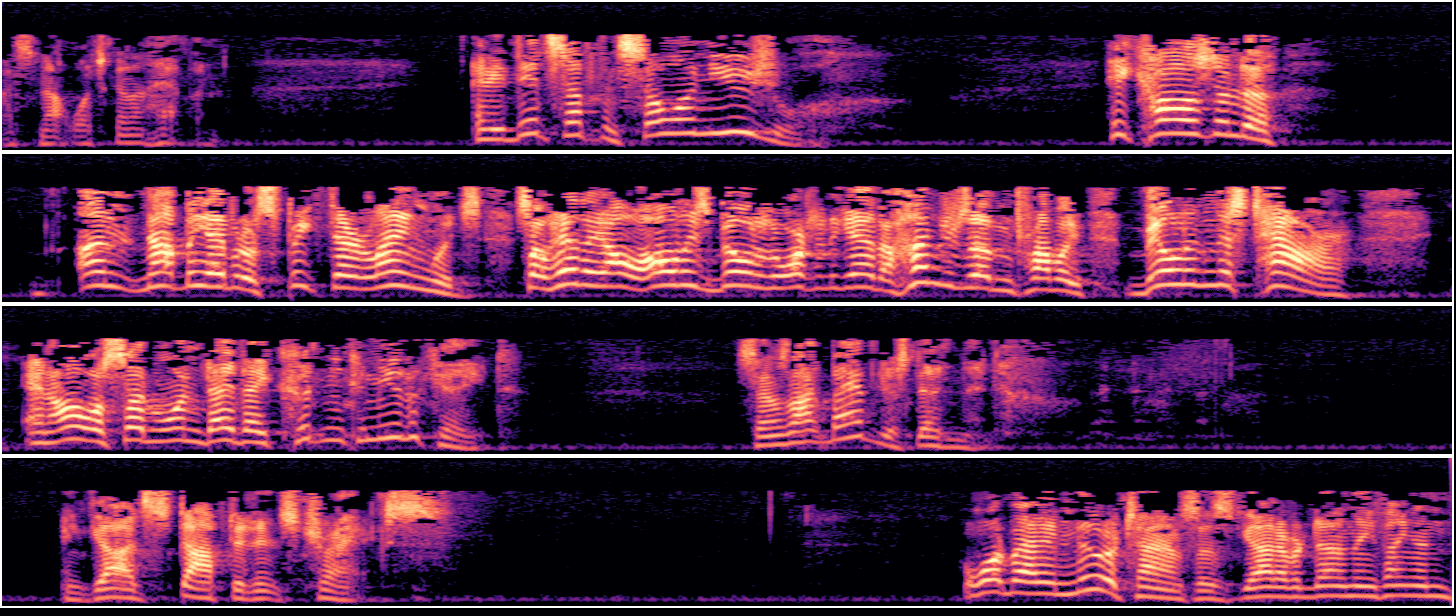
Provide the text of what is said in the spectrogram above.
that's not what's going to happen. And He did something so unusual. He caused them to un, not be able to speak their language. So here they are, all these builders working together, hundreds of them probably building this tower. And all of a sudden, one day, they couldn't communicate. Sounds like Baptist, doesn't it? And God stopped it in its tracks. What about in newer times? Has God ever done anything in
